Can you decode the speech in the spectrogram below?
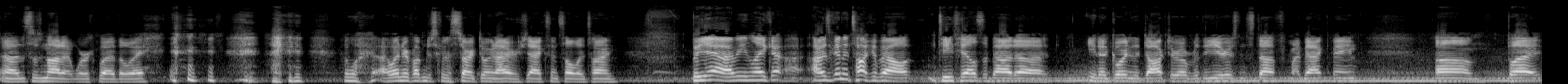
Uh, this is not at work, by the way. I wonder if I'm just going to start doing Irish accents all the time. But yeah, I mean, like, I, I was going to talk about details about, uh, you know, going to the doctor over the years and stuff for my back pain. Um, but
